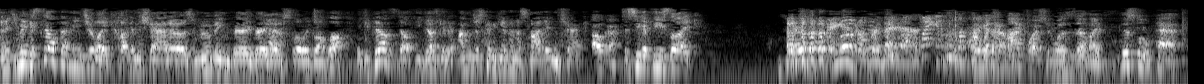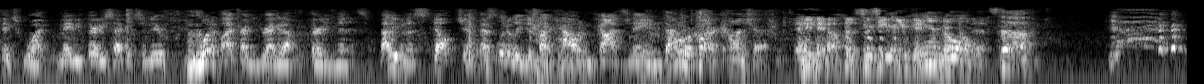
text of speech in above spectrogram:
And if you make a stealth, that means you're like hugging the shadows, moving very, very, Yeah. very slowly, blah blah. If you fail the stealth, he does get it. I'm just gonna give him a spot hidden check Okay. to see if he's like, there's a man over there. I guess my question was is that like this little path takes what maybe 30 seconds to do. Mhm. What if I tried to drag it out for 30 minutes? Not even a stealth check. That's literally just like how in God's name. That will require a con check. yeah. To see if you can handle this. the.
